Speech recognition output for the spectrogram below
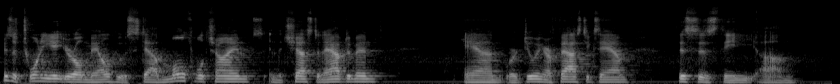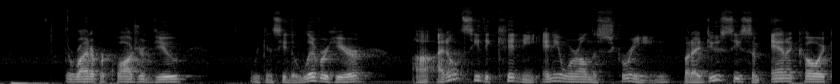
Here's a 28-year-old male who was stabbed multiple times in the chest and abdomen, and we're doing our fast exam. This is the, um, the right upper quadrant view. We can see the liver here. Uh, I don't see the kidney anywhere on the screen, but I do see some anechoic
